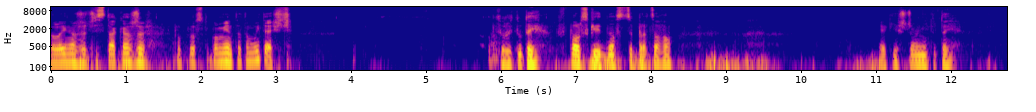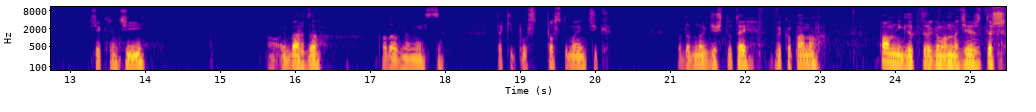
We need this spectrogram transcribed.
kolejna rzecz jest taka, że po prostu pamięta to mój teść, który tutaj w polskiej jednostce pracował jak jeszcze oni tutaj się kręcili. O, i bardzo podobne miejsce. Taki pust- postumencik Podobno gdzieś tutaj wykopano pomnik, do którego mam nadzieję, że też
